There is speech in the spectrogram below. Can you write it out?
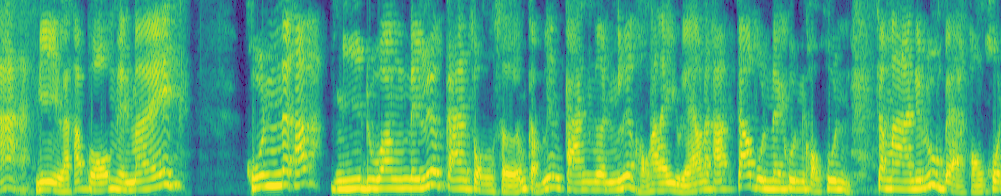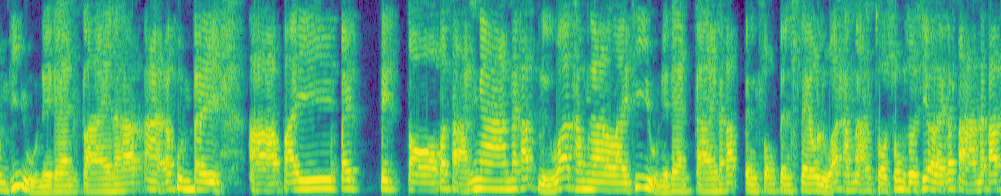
อะนี่แหละครับผมเห็นไหมคุณนะครับมีดวงในเรื่องการส่งเสริมกับเรื่องการเงินเรื่องของอะไรอยู่แล้วนะครับ เจ้าบุญในคุณของคุณจะมาในรูปแบบของคนที่อยู่ในแดนไกลนะครับอ่าแล้วคุณไปอ่าไปไปติดต่อประสานงานนะครับ หรือว่าทำงานอะไรที่อยู่ในแดนไกลนะครับ เป็นทรงเป็นเซลล์หรือว่าทำงานโซเชียลอะไรก็ตามนะครับ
